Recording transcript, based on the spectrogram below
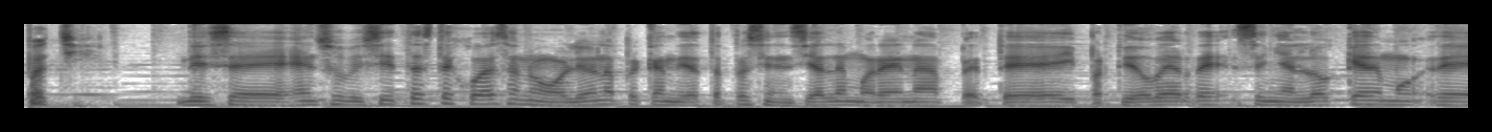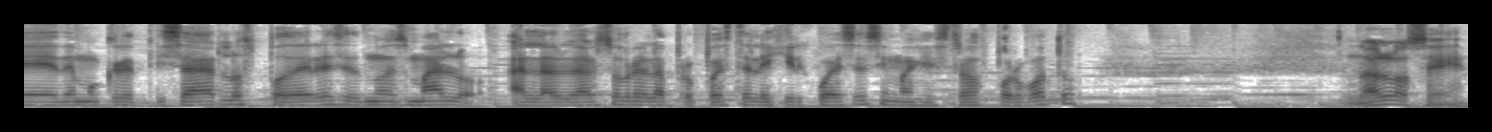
Pues sí. Dice, en su visita este jueves a Nuevo León, la precandidata presidencial de Morena, PT y Partido Verde señaló que demo- de democratizar los poderes no es malo al hablar sobre la propuesta de elegir jueces y magistrados por voto. No lo sé.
